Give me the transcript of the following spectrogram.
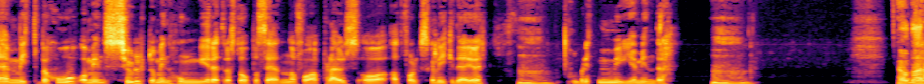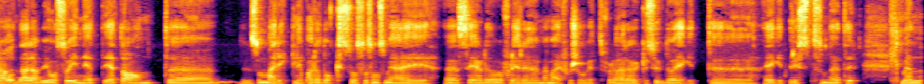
eh, mitt behov og min sult og min hunger etter å stå på scenen og få applaus og at folk skal like det jeg gjør, Mhm. blitt mye mindre. Mhm. Ja, der, der er vi jo også inne i et, et annet uh, merkelig paradoks, også sånn som jeg uh, ser det, og flere med meg for så vidt. For det her er jo ikke sugd av eget, uh, eget bryst, som det heter. Men,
